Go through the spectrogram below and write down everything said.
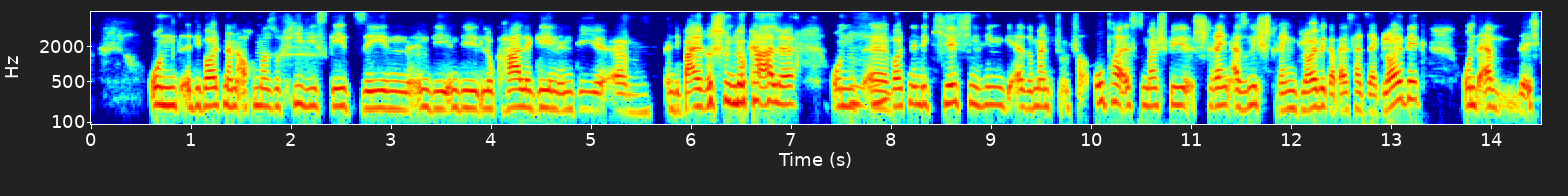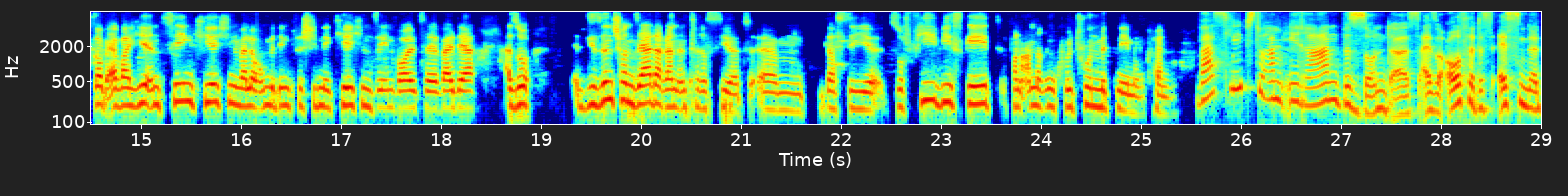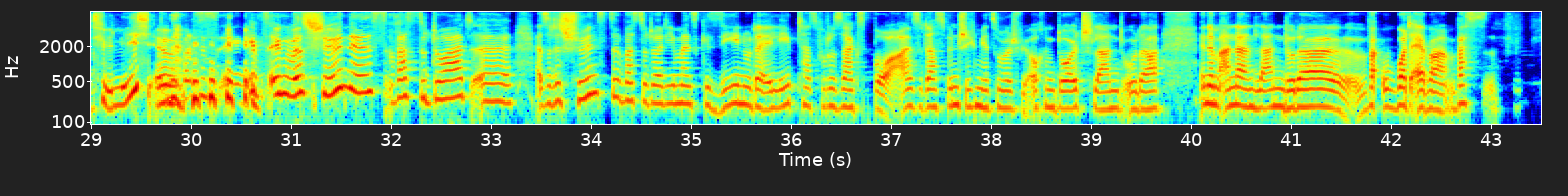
Und äh, die wollten dann auch immer so viel wie es geht sehen, in die, in die Lokale gehen, in die, ähm, in die bayerischen Lokale und äh, mhm. äh, wollten in die Kirchen hingehen. Also mein Opa ist zum Beispiel streng, also nicht streng gläubig, aber er ist halt sehr gläubig. Und er, ich glaube, er war hier in zehn Kirchen, weil er unbedingt verschiedene Kirchen sehen wollte, weil der, also die sind schon sehr daran interessiert, ähm, dass sie so viel wie es geht von anderen Kulturen mitnehmen können. Was liebst du am Iran besonders? Also außer das Essen natürlich. Äh, Gibt es irgendwas Schönes, was du dort, äh, also das Schönste, was du dort jemals gesehen oder erlebt hast, wo du sagst, boah, also das wünsche ich mir zum Beispiel auch in Deutschland oder in einem anderen Land oder whatever. Was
